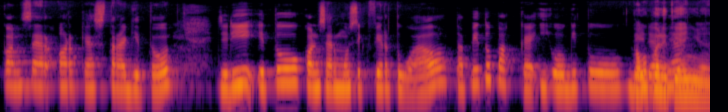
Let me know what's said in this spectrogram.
konser orkestra gitu jadi itu konser musik virtual tapi itu pakai IO gitu Kamu panitianya?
